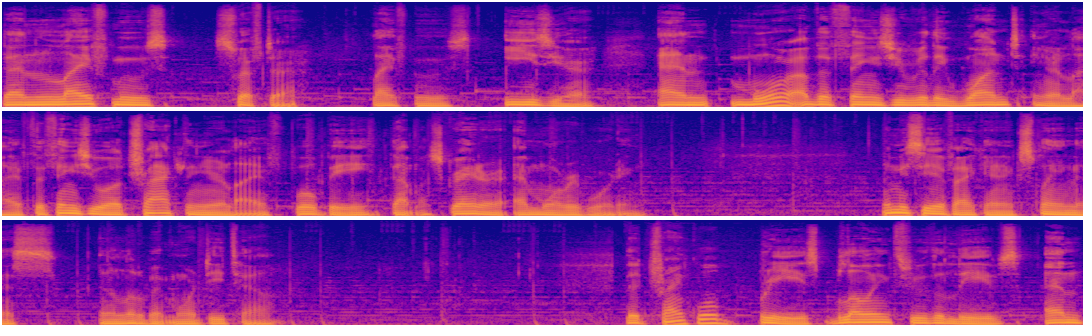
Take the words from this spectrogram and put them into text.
then life moves swifter, life moves easier, and more of the things you really want in your life, the things you will attract in your life, will be that much greater and more rewarding. Let me see if I can explain this in a little bit more detail. The tranquil breeze blowing through the leaves and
